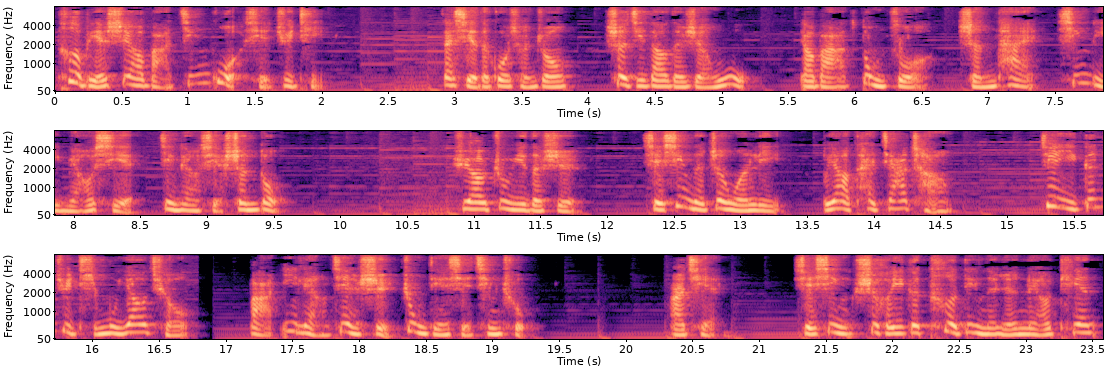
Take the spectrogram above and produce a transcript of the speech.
特别是要把经过写具体。在写的过程中，涉及到的人物，要把动作、神态、心理描写尽量写生动。需要注意的是，写信的正文里不要太家常，建议根据题目要求，把一两件事重点写清楚。而且，写信是和一个特定的人聊天，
